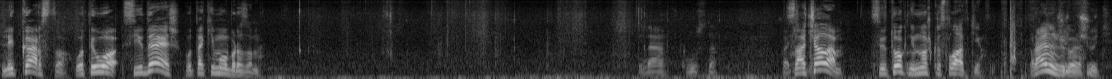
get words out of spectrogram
лекарство. Вот его съедаешь вот таким образом. Да, вкусно. Почти. Сначала цветок немножко сладкий. Правильно же говорю? Чуть-чуть.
